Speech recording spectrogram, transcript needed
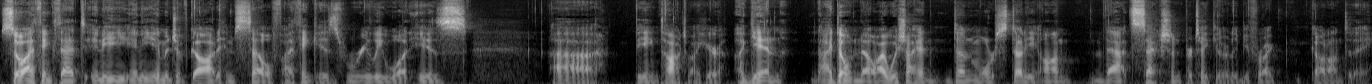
so I think that any any image of God Himself, I think, is really what is uh, being talked about here. Again, I don't know. I wish I had done more study on that section particularly before I got on today.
